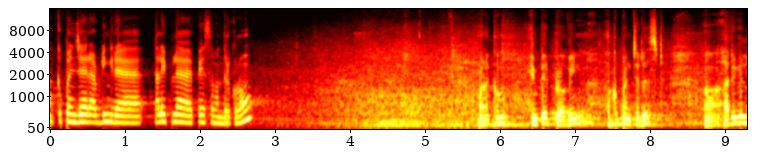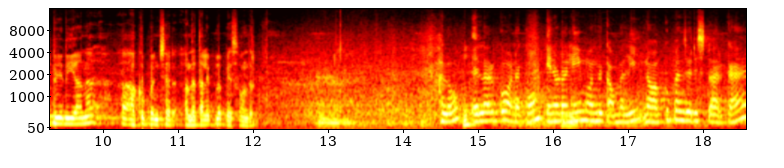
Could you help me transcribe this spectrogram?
அக்குப்பஞ்சர் அப்படிங்கிற தலைப்பில் பேச வந்திருக்கிறோம். வணக்கம். என் பேர் பிரவீன் அக்குபஞ்சரிஸ்ட் அறிவியல் ரீதியான அக்குபஞ்சர் அந்த தலைப்பில் பேச வந்திருக்கோம். ஹலோ எல்லாருக்கும் வணக்கம். என்னோட நேம் வந்து கமலி. நான் அக்குபஞ்சரிஸ்டாக இருக்கேன்.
